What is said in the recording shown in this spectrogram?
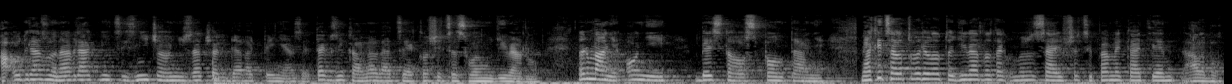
a odrazu na vrátnici z ničoho nič začali dávať peniaze. Tak vznikla nadácia Košice svojmu divadlu. Normálne oni bez toho spontánne. No a keď sa otvorilo to divadlo, tak možno sa aj všetci pamätáte, alebo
